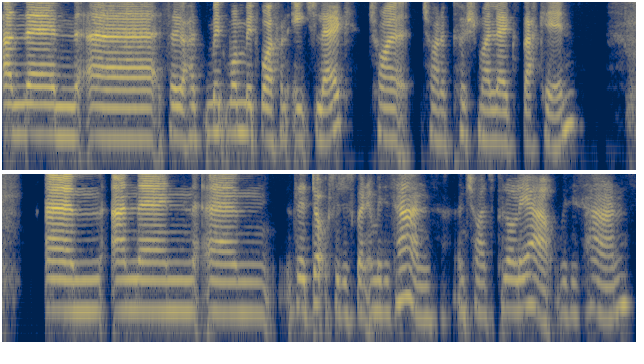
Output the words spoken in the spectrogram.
and then uh, so I had mid, one midwife on each leg, trying trying to push my legs back in. Um, and then um, the doctor just went in with his hands and tried to pull Ollie out with his hands,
